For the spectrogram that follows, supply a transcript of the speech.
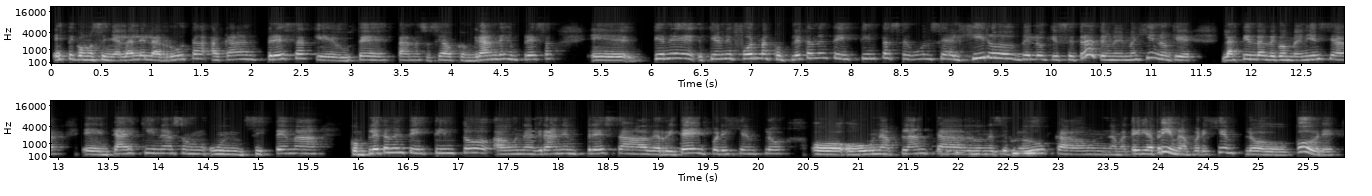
este como señalarle la ruta a cada empresa que ustedes están asociados con grandes empresas, eh, tiene, tiene formas completamente distintas según sea el giro de lo que se trate. Me imagino que las tiendas de conveniencia en cada esquina son un sistema completamente distinto a una gran empresa de retail, por ejemplo, o, una planta donde se produzca una materia prima, por ejemplo, cobre.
